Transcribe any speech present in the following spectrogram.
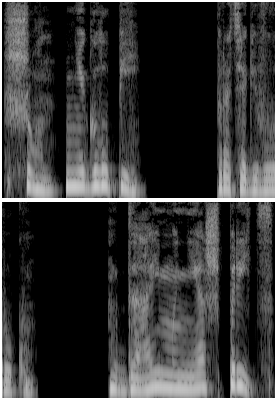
«Шон, не глупи!» Протягиваю руку. «Дай мне шприц!»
